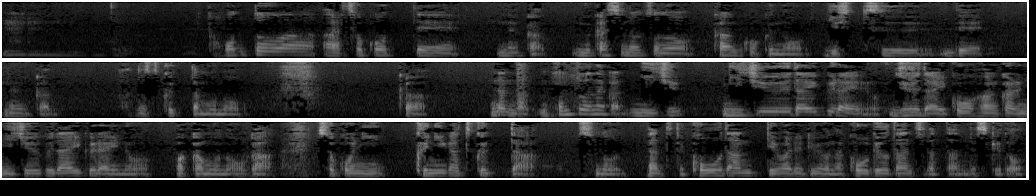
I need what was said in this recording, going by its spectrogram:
うん本当はあそこってなんか昔のその韓国の輸出でなんかあの作ったものがなんだ本当はなんか 20, 20代ぐらいの10代後半から20代ぐらいの若者がそこに国が作ったそのなんて言って公団って言われるような工業団地だったんですけど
